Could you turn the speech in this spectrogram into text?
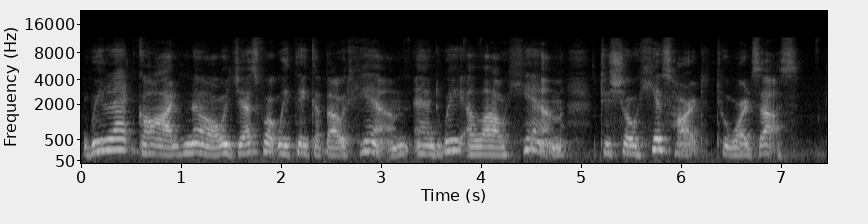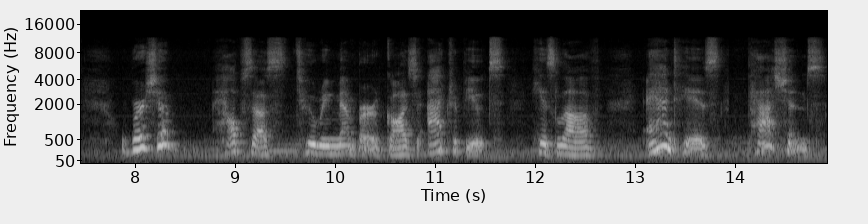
We let God know just what we think about him, and we allow him to show his heart towards us. Worship helps us to remember God's attributes, his love, and his passions.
